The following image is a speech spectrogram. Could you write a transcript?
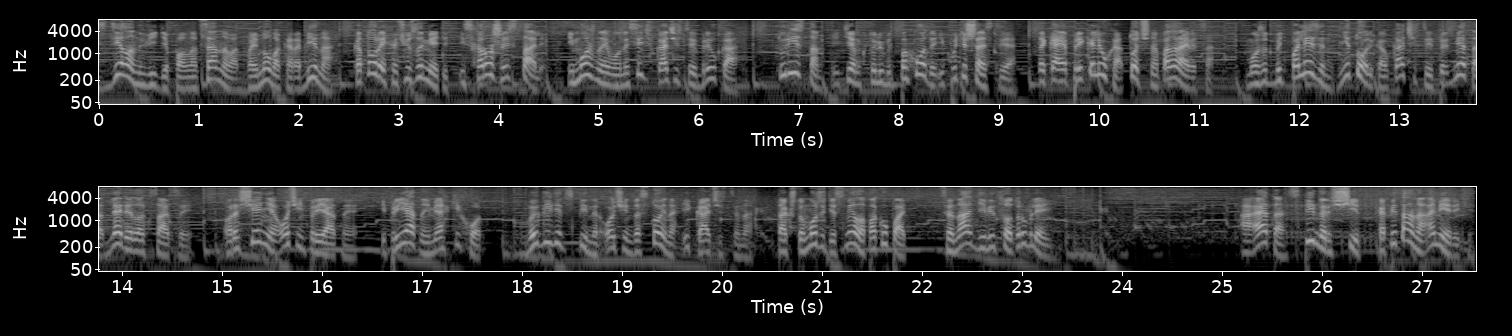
сделан в виде полноценного двойного карабина, который, хочу заметить, из хорошей стали, и можно его носить в качестве брелка. Туристам и тем, кто любит походы и путешествия, такая приколюха точно понравится. Может быть полезен не только в качестве предмета для релаксации. Вращения очень приятные и приятный мягкий ход. Выглядит спиннер очень достойно и качественно, так что можете смело покупать. Цена 900 рублей. А это спиннер-щит Капитана Америки.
